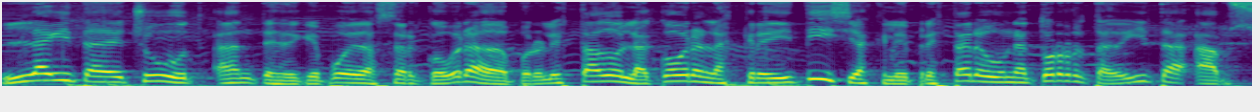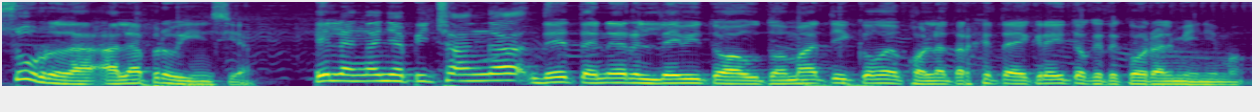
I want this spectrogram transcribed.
la guita de Chubut, antes de que pueda ser cobrada por el Estado, la cobran las crediticias que le prestaron una torta de guita absurda a la provincia. Es la engaña pichanga de tener el débito automático con la tarjeta de crédito que te cobra el mínimo.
